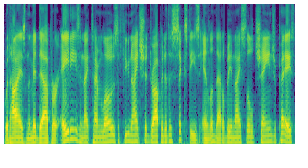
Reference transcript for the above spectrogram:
with highs in the mid to upper 80s and nighttime lows. A few nights should drop into the 60s inland. That'll be a nice little change of pace.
